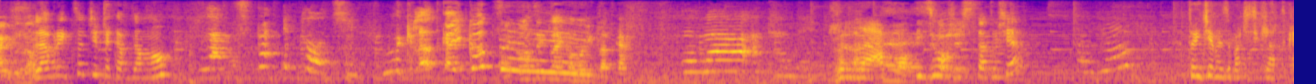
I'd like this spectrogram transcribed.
Tak, do domu. Laury, co Cię czeka w domu? Klaczka i koci. Klatka i kocy! Kocyk dla kogo i klatka? Dla Ateny. Brawo! I złożysz w statusie? Mhm. to idziemy zobaczyć klatkę.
